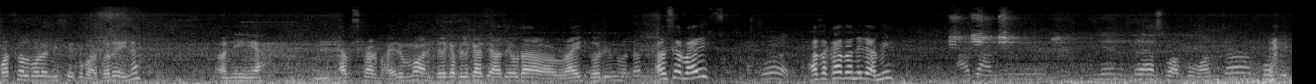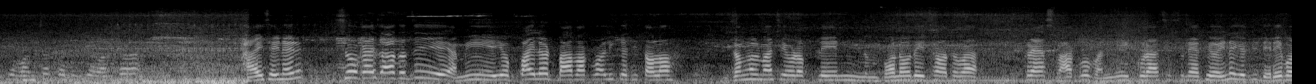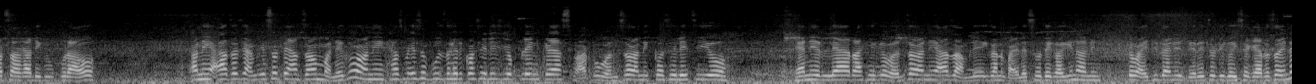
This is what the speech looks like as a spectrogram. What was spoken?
पछलबाट निस्केको भर्खरै होइन? अनि आविष्कार भाइ र म अनि बेलुका बेलुका चाहिँ आज एउटा राइड गऱ्यौँ न त। आविष्कार भाइ। आज कहाँ जाने रे हामी? आज हामी प्लेन क्रास भएको भन्छ कसले के भन्छ कसले के भन्छ। थाहै छैन होइन सो गाइज आज चाहिँ हामी यो पाइलट बाबाको अलिकति तल जङ्गलमा चाहिँ एउटा प्लेन बनाउँदैछ अथवा क्रास भएको भन्ने कुरा चाहिँ सुनेको थियो होइन? यो चाहिँ धेरै वर्ष अगाडिको कुरा हो। अनि आज चाहिँ हामी यसो त्यहाँ जाउँ भनेको अनि खासमा यसो बुझ्दाखेरि कसैले यो प्लेन क्रास भएको भन्छ अनि कसैले चाहिँ यो यहाँनिर ल्याएर राखेको भन्छ अनि आज हामीले एकजना भाइले सोधेको किन अनि त्यो भाइ चाहिँ त्यहाँनिर धेरैचोटि गइसकेको रहेछ होइन?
